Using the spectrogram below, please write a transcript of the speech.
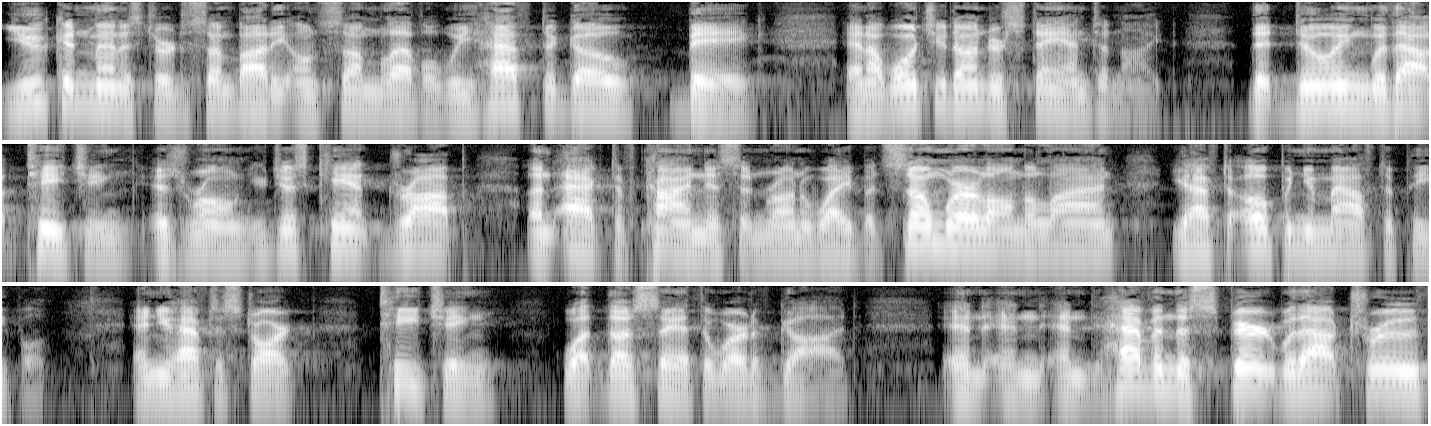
you can minister to somebody on some level. We have to go big. And I want you to understand tonight that doing without teaching is wrong. You just can't drop an act of kindness and run away. But somewhere along the line, you have to open your mouth to people and you have to start teaching what thus saith the Word of God. And, and, and having the Spirit without truth,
